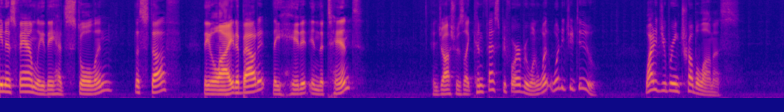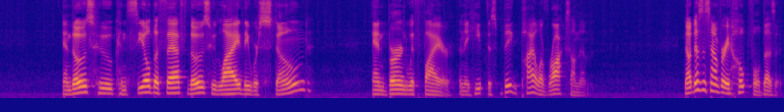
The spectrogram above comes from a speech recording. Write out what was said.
and his family, they had stolen the stuff. They lied about it. They hid it in the tent. And Joshua's like, Confess before everyone. What, what did you do? Why did you bring trouble on us? And those who concealed the theft, those who lied, they were stoned and burned with fire. And they heaped this big pile of rocks on them. Now, it doesn't sound very hopeful, does it?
